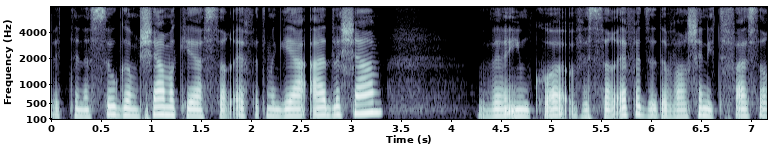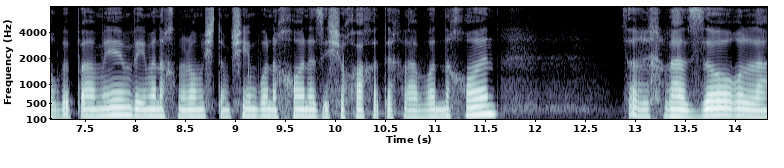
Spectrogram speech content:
ותנסו גם שם, כי השרעפת מגיעה עד לשם, ושרעפת זה דבר שנתפס הרבה פעמים, ואם אנחנו לא משתמשים בו נכון, אז היא שוכחת איך לעבוד נכון. צריך לעזור לה,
